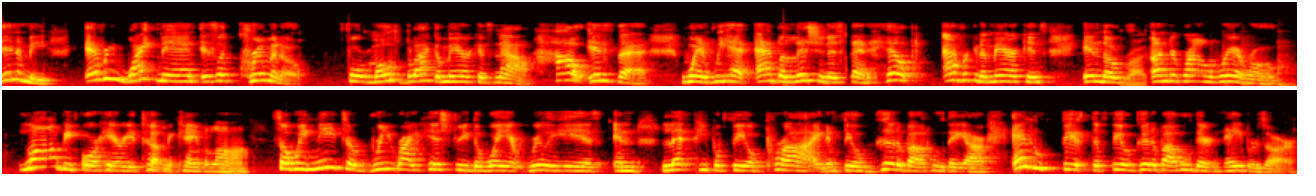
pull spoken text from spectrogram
enemy. Every white man is a criminal for most black Americans now. How is that when we had abolitionists that helped African Americans in the right. Underground Railroad long before Harriet Tubman came along? So we need to rewrite history the way it really is and let people feel pride and feel good about who they are and who feel to feel good about who their neighbors are.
